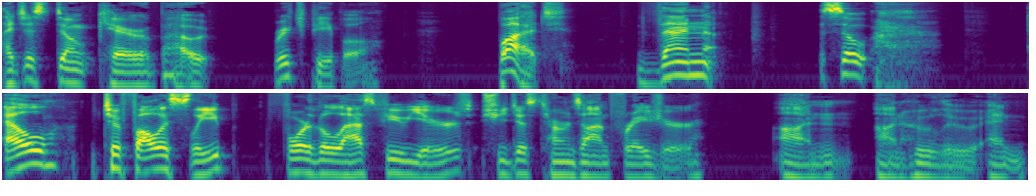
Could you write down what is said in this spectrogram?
I just don't care about rich people. But then, so Elle to fall asleep for the last few years, she just turns on Frasier on on Hulu and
